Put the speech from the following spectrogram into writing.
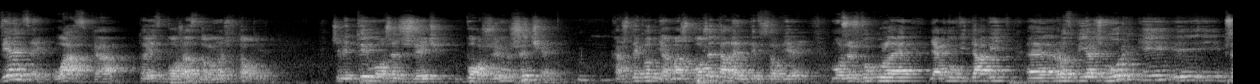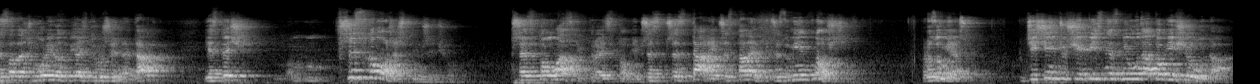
Więcej, łaska to jest Boża zdolność w Tobie. Czyli Ty możesz żyć Bożym życiem. Każdego dnia masz Boże talenty w sobie. Możesz w ogóle, jak mówi Dawid, e, rozbijać mur i, i, i przesadzać mur i rozbijać drużynę, tak? Jesteś... Wszystko możesz w tym życiu. Przez tą łaskę, która jest w Tobie, przez, przez dary, przez talenty, przez umiejętności. Rozumiesz? Dziesięciu się biznes nie uda, Tobie się uda.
